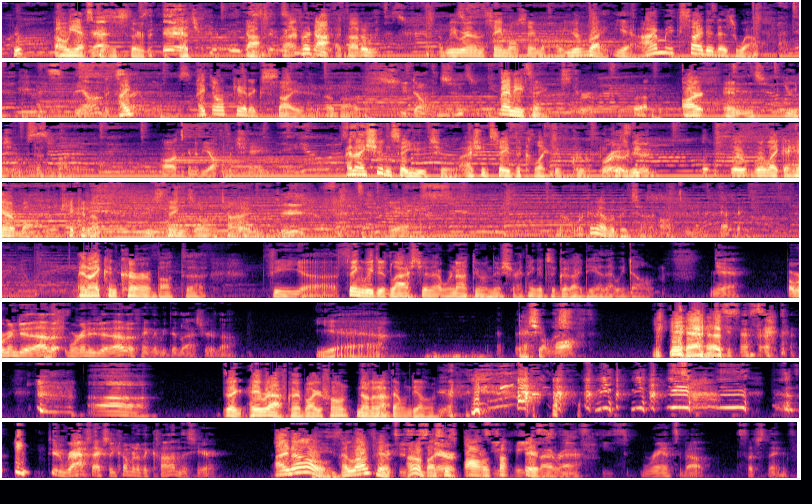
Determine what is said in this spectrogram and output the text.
Oh yes, because Yes. it's third. That's right. I forgot. I thought it was, we were in the same old, same old. But you're right. Yeah, I'm excited as well. It's beyond exciting. I don't get excited about you don't. many things. True. Art and YouTube. That's about it. Oh, it's going to be off the chain. And I shouldn't say you two. I should say the collective group. Because we, dude. we're, we're like a hairball. We're kicking up these things over time. Dude. Yeah. No, we're gonna have a good time. Oh, it's to be epic. And I concur about the the uh, thing we did last year that we're not doing this year. I think it's a good idea that we don't. Yeah. But we're going to do the other, we're going to do the other thing that we did last year though. Yeah. At That the shit was- loft. Yes. Uh, He's like, hey Raph, can I borrow your phone? No, no, not that one. The other one. Dude, Raph's actually coming to the con this year. I know. I love him. Which I don't know, bust his balls he hates- Bye, Raph. He rants about such things.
